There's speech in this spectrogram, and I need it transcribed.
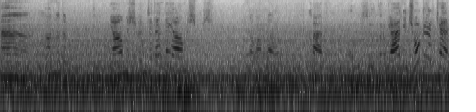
Ha, anladım. Yağmış. Önceden de yağmışmış. Bu zamanlar. Kar. Tarafı. Yani çok erken.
